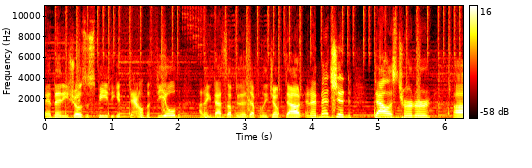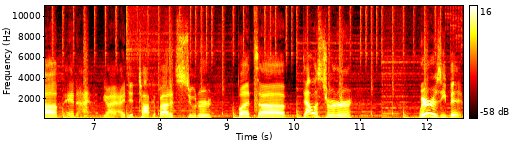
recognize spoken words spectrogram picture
and then he shows the speed to get down the field. I think that's something that definitely jumped out. And I mentioned Dallas Turner, um, and I, you know, I, I, didn't talk about it sooner, but uh, Dallas Turner, where has he been?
